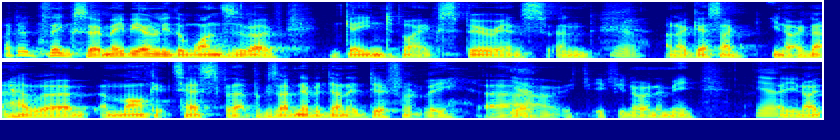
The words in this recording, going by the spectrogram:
I don't think so. Maybe only the ones that I've gained by experience, and yeah. and I guess I you know I don't have a, a, market test for that because I've never done it differently. Uh, yeah. if, if, you know what I mean. Yeah. Uh, you know,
